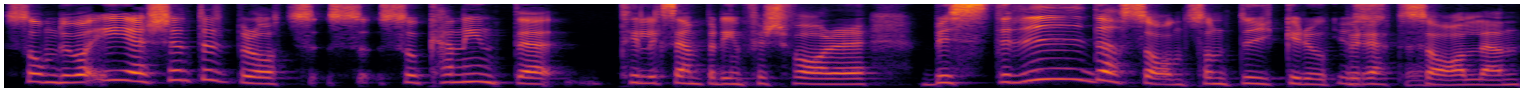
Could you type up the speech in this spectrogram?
Så om du har erkänt ett brott så, så kan inte till exempel din försvarare bestrida sånt som dyker upp Just i rättssalen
